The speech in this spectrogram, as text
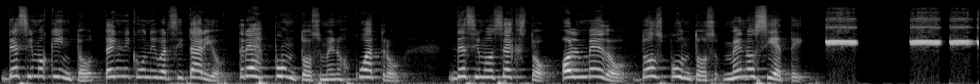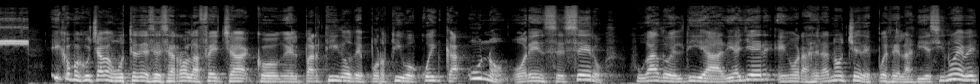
Décimo quinto, Técnico Universitario, 3 puntos menos 4. Décimo sexto, Olmedo, 2 puntos menos 7. Y como escuchaban ustedes, se cerró la fecha con el partido Deportivo Cuenca 1, Orense 0, jugado el día de ayer en horas de la noche después de las 19,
